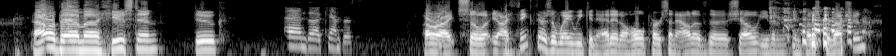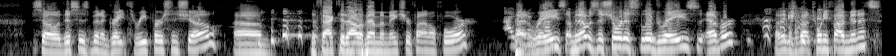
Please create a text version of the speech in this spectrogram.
Alabama, Houston, Duke. and uh, Kansas. All right. So uh, I think there's a way we can edit a whole person out of the show, even in post production. so this has been a great three person show. Um, the fact that Alabama makes your Final Four, I that raise. I mean, that was the shortest lived raise ever. I think it was about 25 minutes.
